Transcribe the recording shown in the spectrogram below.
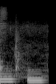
И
